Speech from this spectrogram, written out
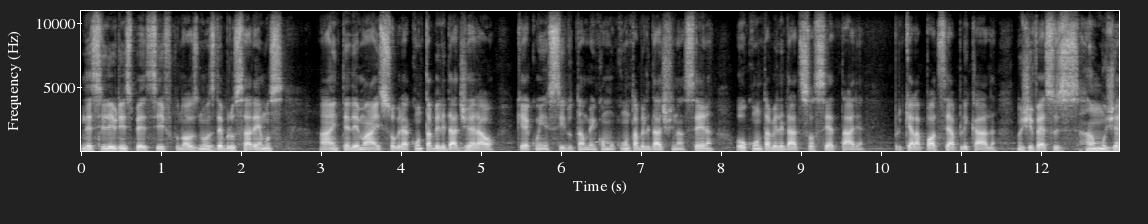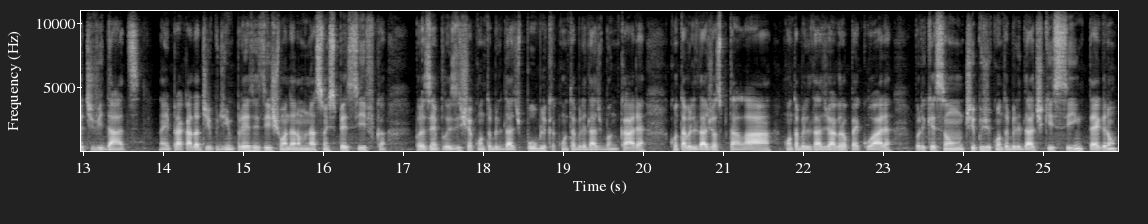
Nesse livro em específico, nós nos debruçaremos a entender mais sobre a contabilidade geral que é conhecido também como contabilidade financeira ou contabilidade societária, porque ela pode ser aplicada nos diversos ramos de atividades. Né? E para cada tipo de empresa existe uma denominação específica. Por exemplo, existe a contabilidade pública, contabilidade bancária, contabilidade hospitalar, contabilidade agropecuária, porque são tipos de contabilidade que se integram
